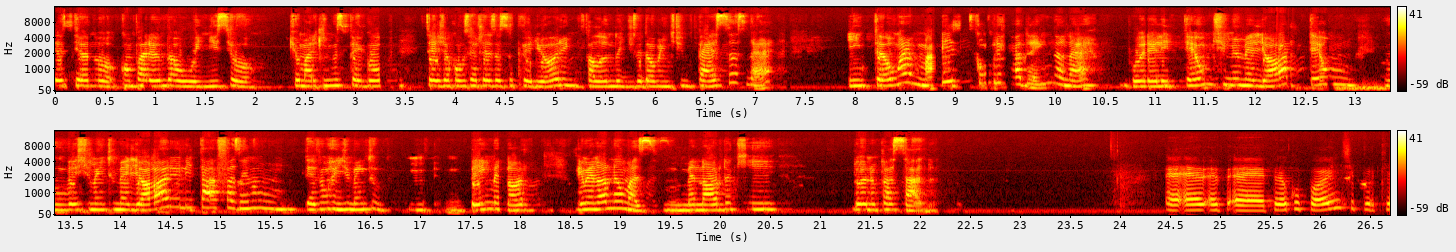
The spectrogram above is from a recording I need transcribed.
esse ano, comparando ao início que o Marquinhos pegou, seja com certeza superior, em, falando individualmente em peças, né? Então é mais complicado ainda, né? Por ele ter um time melhor, ter um, investimento melhor, ele tá fazendo um. teve um rendimento bem menor. Bem menor não, mas menor do que do ano passado. É, é, é, é preocupante porque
